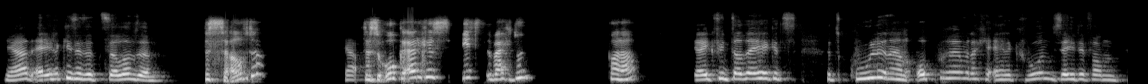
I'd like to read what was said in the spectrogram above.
ja, eigenlijk is het hetzelfde. Hetzelfde. Ja. Het is ook ergens iets wegdoen. Voilà. Ja, ik vind dat eigenlijk het, het coole aan opruimen, dat je eigenlijk gewoon zegt van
